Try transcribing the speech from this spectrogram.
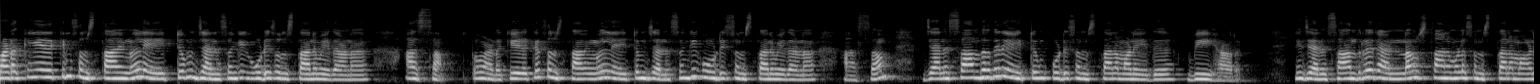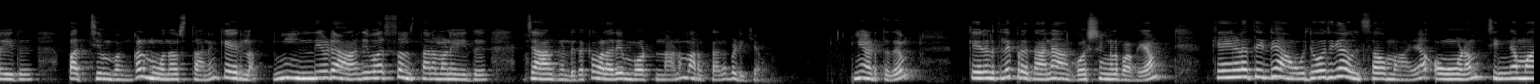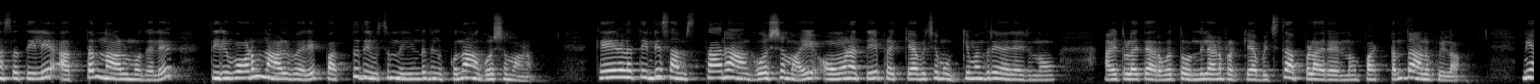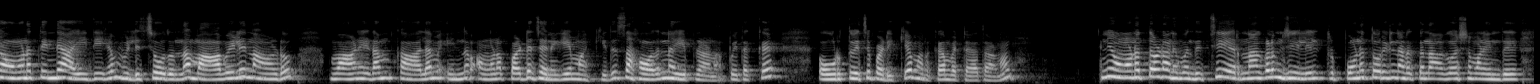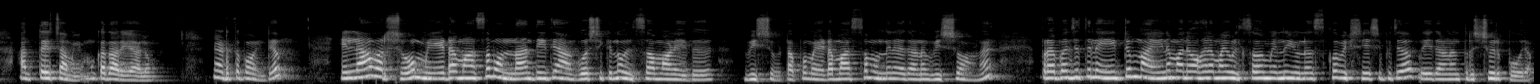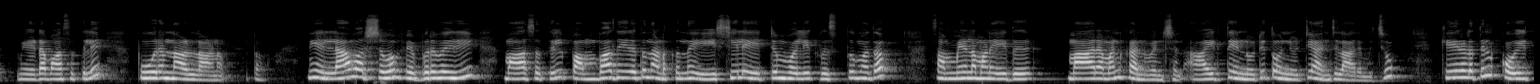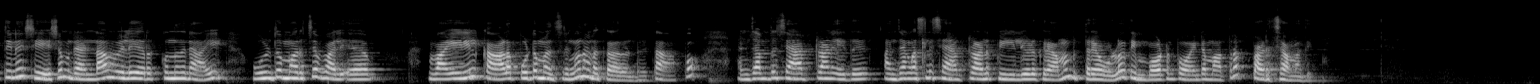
വടക്കു കിഴക്കൻ സംസ്ഥാനങ്ങളിൽ ഏറ്റവും ജനസംഖ്യ കൂടിയ സംസ്ഥാനം ഏതാണ്? അസം. ഇപ്പോൾ വടക്കുകിഴക്കൻ സംസ്ഥാനങ്ങളിൽ ഏറ്റവും ജനസംഖ്യ കൂടിയ സംസ്ഥാനം ഏതാണ്? അസം. ജനസാന്ദ്രതയിൽ ഏറ്റവും കൂടിയ സംസ്ഥാനമാണ് ഏത്? ബീഹാർ. ഇനി ജനസാന്ദ്രത രണ്ടാം സ്ഥാനമുള്ള സംസ്ഥാനമാണ് ഏത്? പശ്ചിമ ബംഗാൾ മൂന്നാം സ്ഥാനം കേരളം. ഇനി ഇന്ത്യയുടെ ആദിവാസി സംസ്ഥാനമാണ് ഏത്? ജാർഖണ്ഡ്. ഇതൊക്കെ വളരെ ഇമ്പോർട്ടന്റ് ആണ്. മറക്കാതെ പഠിക്കാം. ഇനി അടുത്തത്. കേരളത്തിലെ പ്രധാന ആഘോഷങ്ങൾ പറയാം. കേരളത്തിന്റെ ഔദ്യോഗിക ഉത്സവമായ ഓണം ചിങ്ങമാസത്തിലെ അത്തം നാൾ മുതൽ തിരുവോണം നാൾ വരെ പത്ത് ദിവസം നീണ്ടു നിൽക്കുന്ന ആഘോഷമാണ്. കേരളത്തിന്റെ സംസ്ഥാന ആഘോഷമായി ഓണത്തെ പ്രഖ്യാപിച്ച മുഖ്യമന്ത്രി ആരായിരുന്നു? ആയിരത്തി തൊള്ളായിരത്തി അറുപത്തൊന്നിലാണ് പ്രഖ്യാപിച്ചത്. അപ്പോൾ ആരായിരുന്നു? പട്ടം താണുപിള്ള. ഇനി ഓണത്തിന്റെ ഐതിഹ്യം വിളിച്ചോതുന്ന മാവേലി നാടു വാണിടം കാലം എന്ന് ഓണപ്പാട്ട് ജനകീയമാക്കിയത് സഹോദരൻ അയ്യപ്പനാണ്. അപ്പോൾ ഇതൊക്കെ ഓർത്തു വെച്ച് പഠിക്കുക മറക്കാൻ പറ്റാത്തതാണ്. ഇനി ഓണത്തോടനുബന്ധിച്ച് എറണാകുളം ജില്ലയിൽ തൃപ്പൂണിത്തുറയിൽ നടക്കുന്ന ആഘോഷമാണ് എന്ത്? അത്തേച്ചമയം നമുക്കതറിയാലോ. ഇനി അടുത്ത പോയിന്റ് എല്ലാ വർഷവും മേടമാസം ഒന്നാം തീയതി ആഘോഷിക്കുന്ന ഉത്സവമാണ് ഇത് വിഷു കേട്ടോ അപ്പോൾ മേടമാസം ഒന്നിന് ഏതാണ്? വിഷു ആണ്. പ്രപഞ്ചത്തിലെ ഏറ്റവും നയനമനോഹരമായ ഉത്സവം എന്ന് യുനെസ്കോ വിശേഷിപ്പിച്ച ഏതാണ്? തൃശ്ശൂർ പൂരം. മേടമാസത്തിലെ പൂരം നാളിലാണ് കേട്ടോ ഇനി എല്ലാ വർഷവും ഫെബ്രുവരി മാസത്തിൽ പമ്പാതീരത്ത് നടക്കുന്ന ഏഷ്യയിലെ ഏറ്റവും വലിയ ക്രിസ്തുമത സമ്മേളനമാണ് ഏത് മാരമൺ കൺവെൻഷൻ ആയിരത്തി എണ്ണൂറ്റി തൊണ്ണൂറ്റി അഞ്ചിൽ ആരംഭിച്ചു. കേരളത്തിൽ കൊയ്ത്തിന് ശേഷം രണ്ടാം വിള ഇറക്കുന്നതിനായി ഉഴുതുമറിച്ച വലി വയലിൽ കാളപ്പൂട്ട് മത്സരങ്ങൾ നടക്കാറുണ്ട് കേട്ടോ അപ്പോൾ അഞ്ചാമത്തെ ചാപ്റ്ററാണ് ഏത് അഞ്ചാം ക്ലാസ്സിലെ ചാപ്റ്ററാണ് പീലിയുടെ ഗ്രാമം. ഇത്രയേ ഉള്ളൂ. ഇത് ഇമ്പോർട്ടന്റ് പോയിന്റ് മാത്രം പഠിച്ചാൽ മതി.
